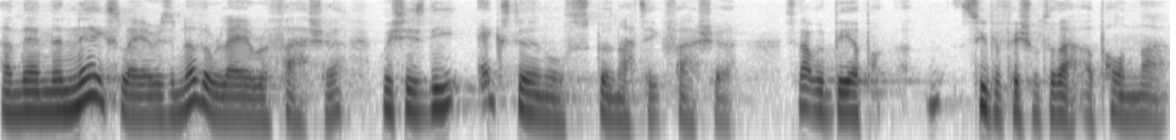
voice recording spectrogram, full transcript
and then the next layer is another layer of fascia which is the external spermatic fascia. So that would be up, superficial to that, upon that.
